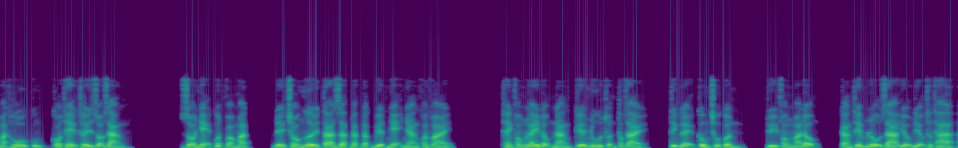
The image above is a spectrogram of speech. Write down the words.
mặt hồ cũng có thể thấy rõ ràng. Gió nhẹ quất vào mặt, để cho người ta giác đắc đặc biệt nhẹ nhàng khoan khoái. Thanh phong lay động nàng kia nhu thuận tóc dài tịch lệ công chúa quần, tùy phong mà động càng thêm lộ ra hiệu điệu thức tha,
